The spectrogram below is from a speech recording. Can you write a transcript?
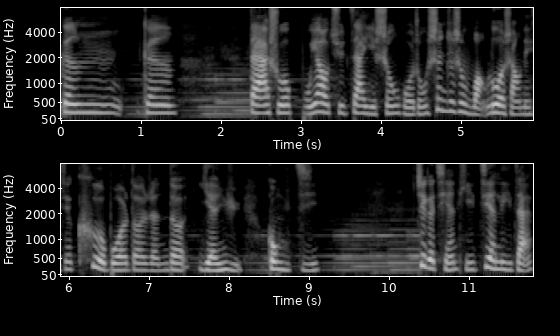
跟跟大家说，不要去在意生活中，甚至是网络上那些刻薄的人的言语攻击。这个前提建立在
